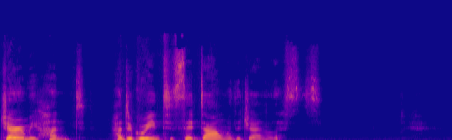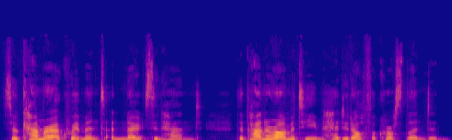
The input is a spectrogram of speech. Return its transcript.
Jeremy Hunt, had agreed to sit down with the journalists. So, camera equipment and notes in hand, the Panorama team headed off across London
